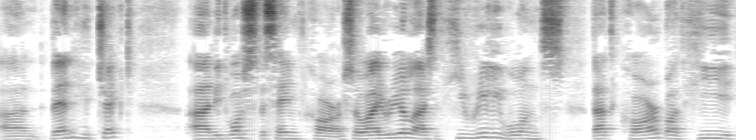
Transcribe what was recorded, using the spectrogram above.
And then he checked and it was the same car. So I realized that he really wants that car, but he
